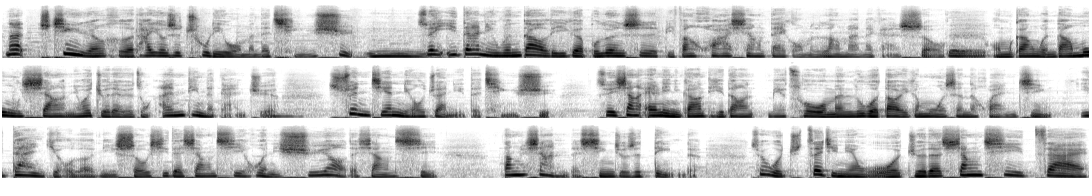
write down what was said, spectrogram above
那杏仁核它又是处理我们的情绪，嗯，所以一旦你闻到了一个，不论是比方花香带给我们浪漫的感受，对，我们刚闻到木香，你会觉得有一种安定的感觉，嗯、瞬间扭转你的情绪。所以像艾莉你刚刚提到，没错，我们如果到一个陌生的环境，一旦有了你熟悉的香气或你需要的香气，当下你的心就是定的。所以，我这几年我觉得香气在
